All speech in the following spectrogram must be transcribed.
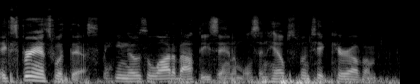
experience with this. He knows a lot about these animals and helps them take care of them.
